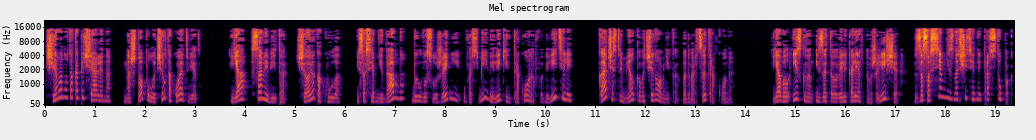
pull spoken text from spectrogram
чем оно так опечалено, на что получил такой ответ. «Я Самибита, человек-акула, и совсем недавно был в услужении у восьми великих драконов-повелителей в качестве мелкого чиновника во дворце дракона. Я был изгнан из этого великолепного жилища За совсем незначительный проступок,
